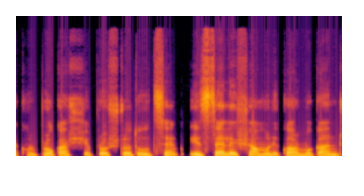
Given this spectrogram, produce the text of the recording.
এখন প্রকাশ্যে প্রশ্ন তুলছেন ইসরায়েলের সামরিক কর্মকাণ্ড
